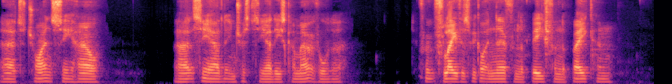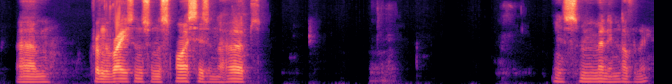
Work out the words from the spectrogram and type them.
uh, to try and see how uh, see how interested to see how these come out with all the different flavors we got in there from the beef, and the bacon. Um, from the raisins, from the spices and the herbs. It's smelling lovely.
